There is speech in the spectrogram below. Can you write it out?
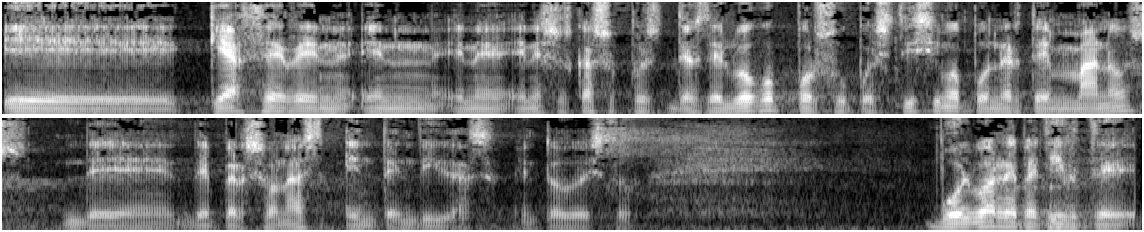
Eh, ¿Qué hacer en, en, esos casos? Pues desde luego, por supuestísimo, ponerte en manos de, de personas entendidas en todo esto. Vuelvo a repetirte,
